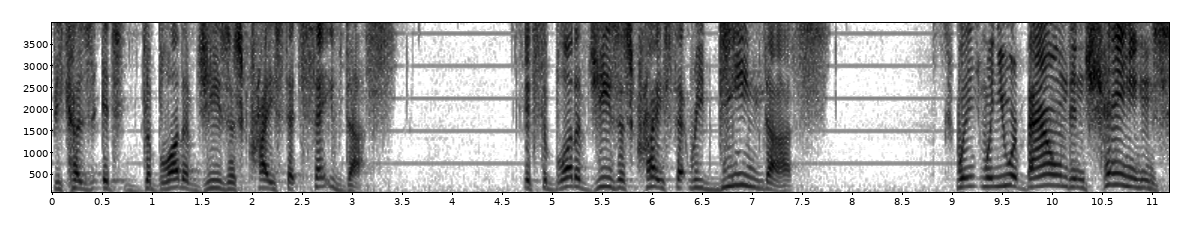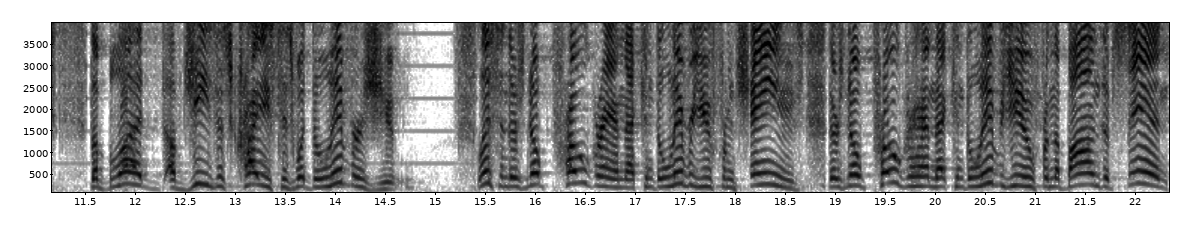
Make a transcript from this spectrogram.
Because it's the blood of Jesus Christ that saved us. It's the blood of Jesus Christ that redeemed us. When, when you were bound in chains, The blood of Jesus Christ is what delivers you. Listen, there's no program that can deliver you from chains. There's no program that can deliver you from the bonds of sin.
